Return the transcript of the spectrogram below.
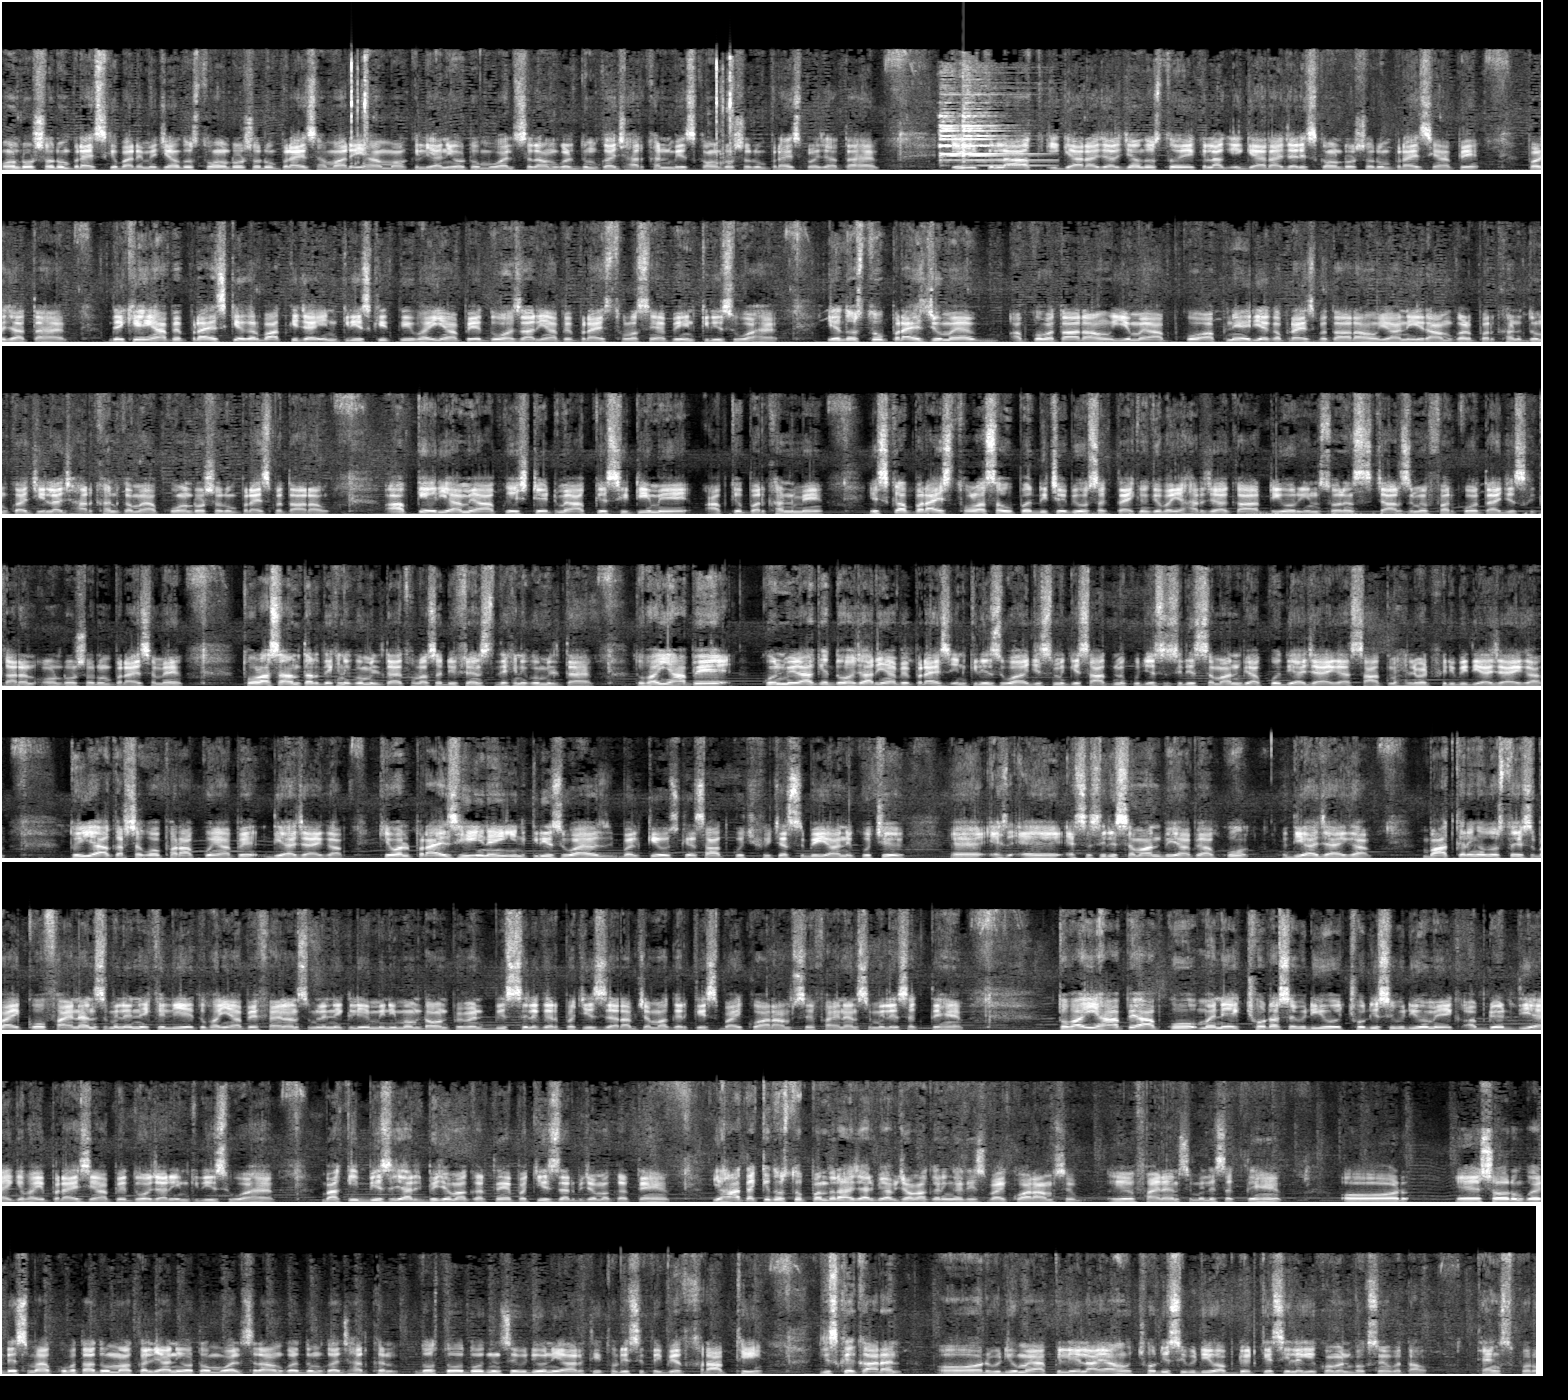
ऑन रोड शोरूम प्राइस के बारे में। जी हाँ दोस्तों ऑन रोड शोरूम प्राइस हमारे यहाँ माँ कल्याणी ऑटोमोबाइल्स रामगढ़ दुमका झारखंड में इसका ऑन रोड शोरूम प्राइस पड़ जाता है एक लाख ग्यारह हज़ार। जी हाँ दोस्तों, एक लाख ग्यारह हज़ार इसका ऑन रोड शोरूम प्राइस यहाँ पे पड़ जाता है। देखिए, यहाँ पे प्राइस की अगर बात की जाए इंक्रीज़ की थी भाई, यहाँ पे दो हज़ार यहाँ पे प्राइस थोड़ा सा यहाँ पे इंक्रीज़ हुआ है। ये दोस्तों, प्राइस जो मैं आपको बता रहा हूँ, ये मैं आपको अपने एरिया का प्राइस बता रहा हूँ, यानी रामगढ़, प्रखंड, दुमका जिला, झारखंड का मैं आपको ऑन रोड शोरूम प्राइस बता रहा हूँ। आपके एरिया में, आपके स्टेट में, आपके सिटी में, आपके प्रखंड में इसका प्राइस थोड़ा सा ऊपर नीचे भी हो सकता है, क्योंकि भाई हर जगह का आरटी और इंश्योरेंस चार्ज में फ़र्क होता है, जिसके कारण ऑन रोड शोरूम प्राइस हमें थोड़ा सा अंतर देखने को मिलता है, थोड़ा सा डिफरेंस देखने को मिलता है। तो भाई यहाँ पे कुल मिला के 2000 यहाँ पे प्राइस इंक्रीज हुआ है, जिसमें कि साथ में कुछ एसेसरीज सामान भी आपको दिया जाएगा, साथ में हेलमेट फ्री भी दिया जाएगा। तो ये आकर्षक ऑफ़र आपको यहाँ पे दिया जाएगा। केवल प्राइस ही नहीं इंक्रीज हुआ है, बल्कि उसके साथ कुछ फीचर्स भी, यानी कुछ एसेसरीज सामान भी यहाँ पर आपको दिया जाएगा। बात करेंगे दोस्तों इस बाइक को फाइनेंस में लेने के लिए तो भाई यहाँ पे फाइनेंस में लेने के लिए मिनिमम डाउन पेमेंट बीस से लेकर पच्चीस हज़ार आप जमा करके इस बाइक को आराम से फाइनेंस में ले सकते हैं। तो भाई यहाँ पे आपको मैंने एक छोटा सा वीडियो छोटी सी वीडियो में एक अपडेट दिया है कि भाई प्राइस यहाँ पे 2000 इंक्रीज़ हुआ है। बाकी बीस हज़ार भी जमा करते हैं, पच्चीस हज़ार भी जमा करते हैं। यहाँ तक कि दोस्तों पंद्रह हज़ार भी आप जमा करेंगे तो इस बाइक को आराम से फाइनेंस में ले सकते हैं। और शोरूम का एड्रेस मैं आपको बता दूँ, माँ कल्याणी ऑटोमोबाइल्स रामगढ़, दुमका, झारखंड। दोस्तों, दो दिन से वीडियो नहीं आ रही थी, थोड़ी सी तबीयत ख़राब थी, जिसके कारण, और वीडियो मैं आपके लिए लाया हूँ। छोटी सी वीडियो अपडेट कैसी लगी कमेंट बॉक्स में बताओ। Thanks for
